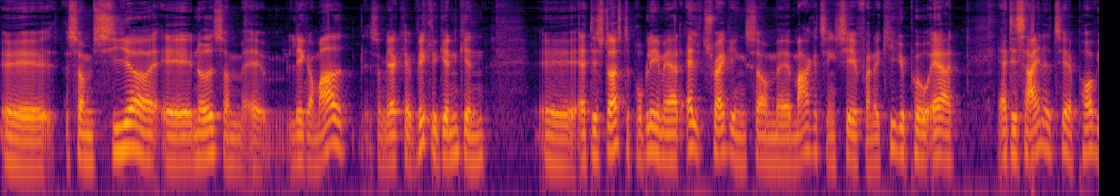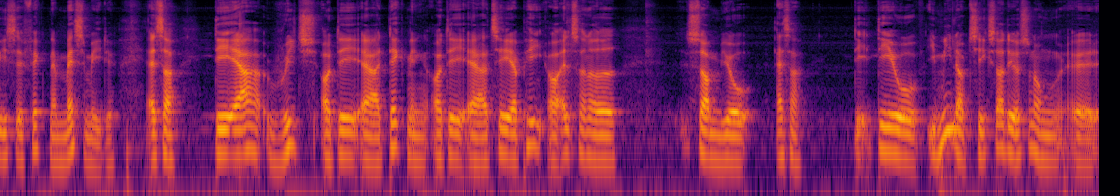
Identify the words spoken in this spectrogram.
øh, som siger øh, noget, som øh, ligger meget, som jeg kan virkelig genkende, øh, at det største problem er, at alt tracking, som øh, marketingcheferne kigger på, er, er designet til at påvise effekten af massemedie. Altså, det er reach, og det er dækning, og det er TRP, og alt sådan noget, som jo, altså, det, det er jo, i min optik, så er det jo sådan nogle øh,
